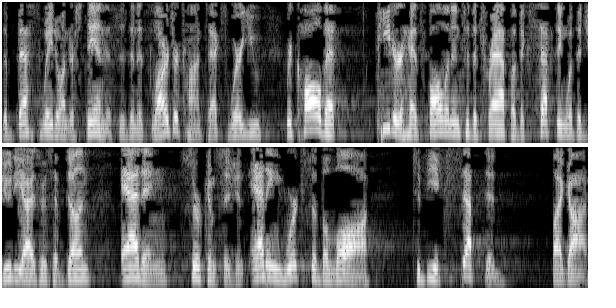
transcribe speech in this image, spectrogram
the best way to understand this is in its larger context where you recall that Peter has fallen into the trap of accepting what the Judaizers have done, adding circumcision, adding works of the law to be accepted by God.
